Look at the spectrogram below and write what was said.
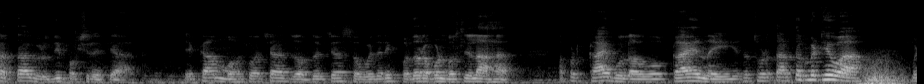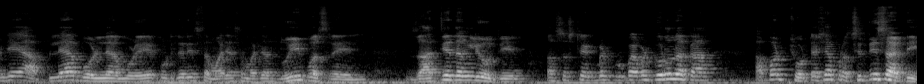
आता विरोधी पक्षनेते आहात. एका महत्त्वाच्या जबाबदारीच्या संवैधानिक पदावर आपण बसलेला आहात. आपण काय बोलावं काय नाही याचं थोडं तारतम्य ठेवा. म्हणजे आपल्या बोलण्यामुळे कुठेतरी समाजा समाजात दुही पसरेल जातीय दंगली होतील असं स्टेटमेंट कृपया आपण करू नका. आपण छोट्याशा प्रसिद्धीसाठी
